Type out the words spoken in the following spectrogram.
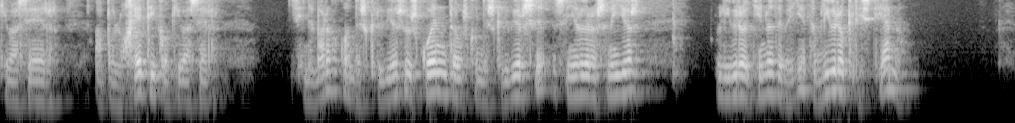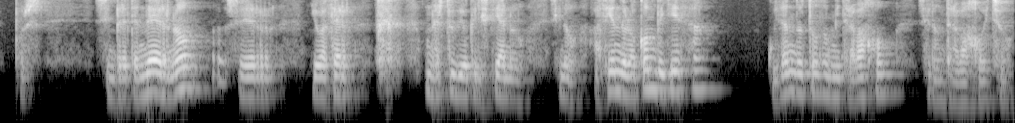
que iba a ser apologético, que iba a ser... Sin embargo, cuando escribió sus cuentos, cuando escribió El Señor de los Anillos, un libro lleno de belleza, un libro cristiano. Pues sin pretender, ¿no? Ser, yo iba a hacer un estudio cristiano, sino haciéndolo con belleza, cuidando todo mi trabajo, será un trabajo hecho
